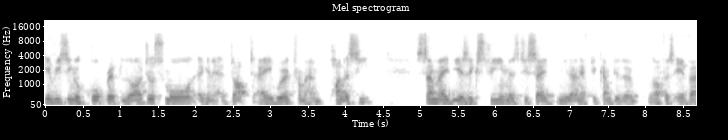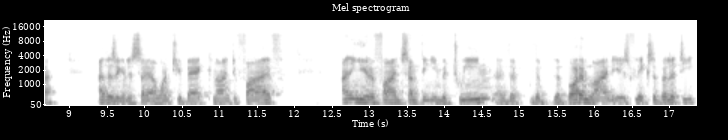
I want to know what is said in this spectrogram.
every single corporate, large or small, are going to adopt a work from home policy. Some may be as extreme as to say you don't have to come to the office ever. Others are going to say, I want you back nine to five. I think you're going to find something in between. Uh, the, the, the bottom line is flexibility.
